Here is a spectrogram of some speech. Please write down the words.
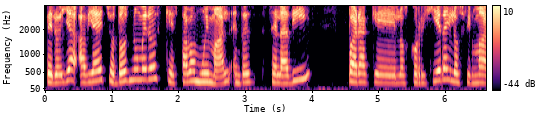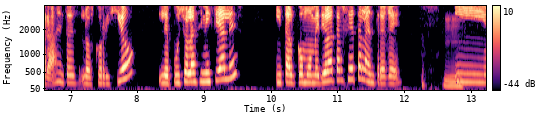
pero ella había hecho dos números que estaban muy mal, entonces se la di para que los corrigiera y los firmara, entonces los corrigió, le puso las iniciales y tal como me dio la tarjeta la entregué. Mm. Y,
